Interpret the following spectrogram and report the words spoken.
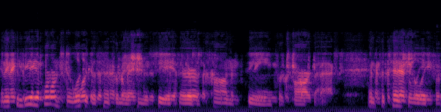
and it can be important to look at this information to see if there is a common theme for chargebacks, and potentially for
